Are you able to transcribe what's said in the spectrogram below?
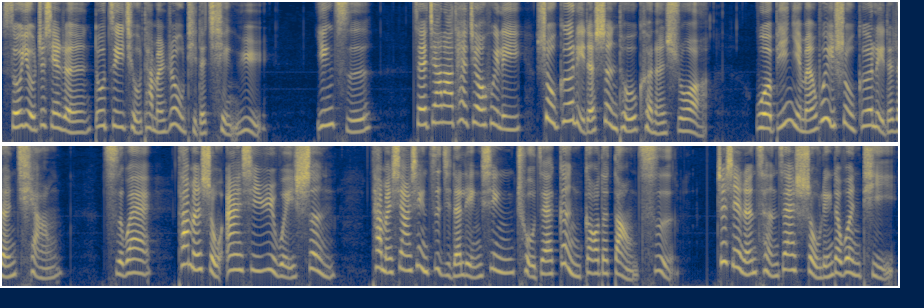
所有这些人都追求他们肉体的情欲，因此。在加拉太教会里受割礼的圣徒可能说：“我比你们未受割礼的人强。”此外，他们守安息日为圣，他们相信自己的灵性处在更高的档次。这些人存在守灵的问题，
